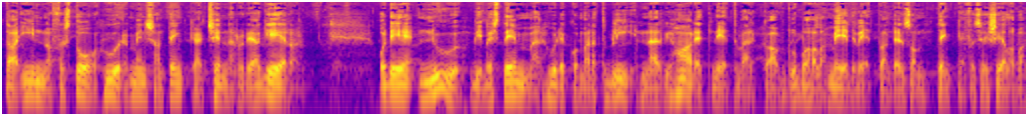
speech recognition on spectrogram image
ta in och förstå hur människan tänker, känner och reagerar. Och det är nu vi bestämmer hur det kommer att bli när vi har ett nätverk av globala medvetanden som tänker för sig själva,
